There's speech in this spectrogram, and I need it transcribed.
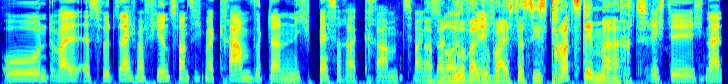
Und weil es wird, sag ich mal, 24 Mal Kram wird dann nicht besserer Kram zwangsläufig. Aber nur weil du weißt, dass sie es trotzdem macht. Richtig, nein.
